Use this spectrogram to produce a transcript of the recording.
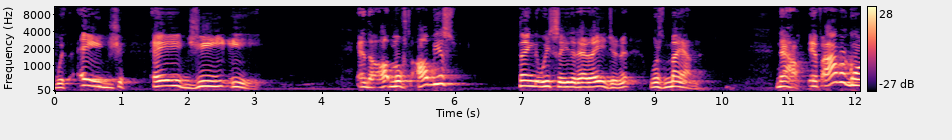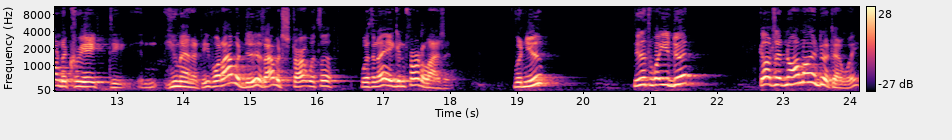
with age, A G E. And the most obvious thing that we see that had age in it was man. Now, if I were going to create the humanity, what I would do is I would start with a with an egg and fertilize it. Wouldn't you? Isn't that the way you do it? God said, No, I'm not going to do it that way.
